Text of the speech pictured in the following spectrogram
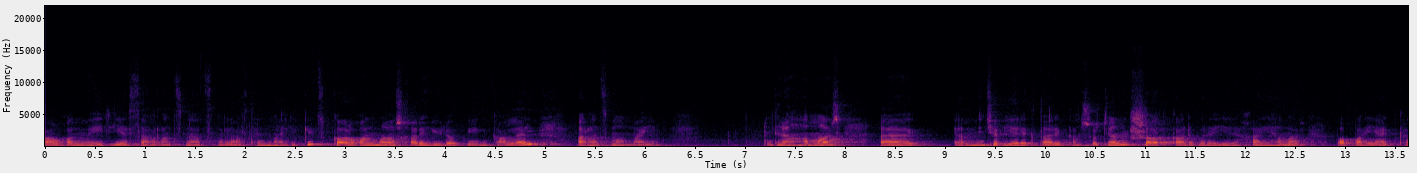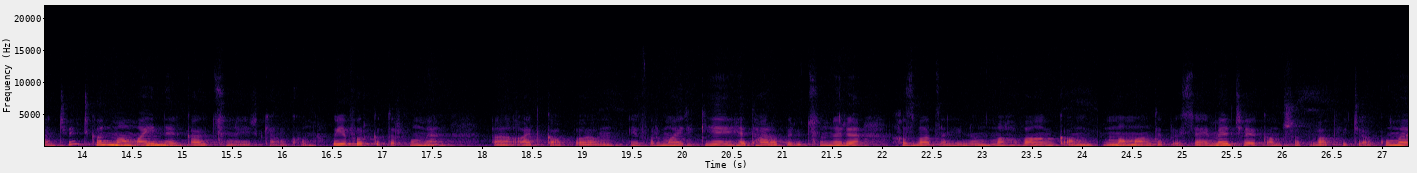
կարողանում է իր եսը առանձնացնել արդեն մայրիկից ու կարողանում է աշխարհը յուրովի ընկալել առանց մամայի։ Դրա համար մինչև 3 տարեկան շրջանը շատ կարևոր է երեխայի համար papayi այդքան չէ, ինչքան մամայի ներկայությունը իր կյանքում։ Ու երբ որ կտրվում է այդ կապը, երբ որ մայրիկի հետ հարաբերությունները խզված են լինում մահվան կամ մաման դեպրեսիայի մեջ է կամ շատ վատ վիճակում է,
